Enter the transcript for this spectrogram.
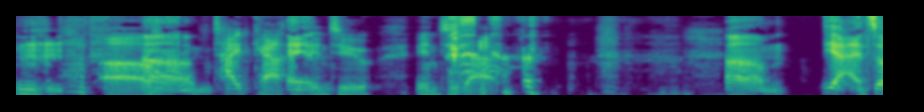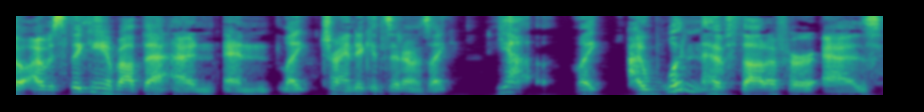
Mhm. uh, Um, typecast and- into into that. um yeah and so i was thinking about that and and like trying to consider i was like yeah like i wouldn't have thought of her as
